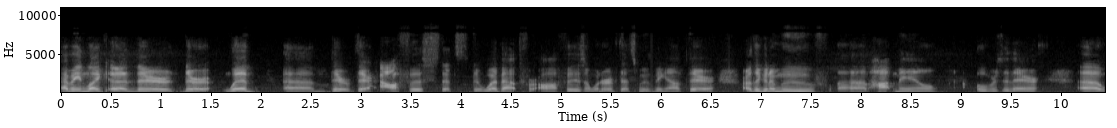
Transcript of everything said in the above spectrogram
I mean, like uh, their their web, um, their their Office. That's their web app for Office. I wonder if that's moving out there. Are they going to move uh, Hotmail over to there? Uh,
